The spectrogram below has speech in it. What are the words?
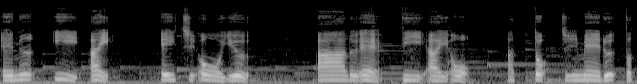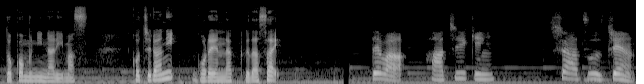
neihouradio at gmail.com になります。こちらにご連絡ください。では、ハチキン、下次見。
